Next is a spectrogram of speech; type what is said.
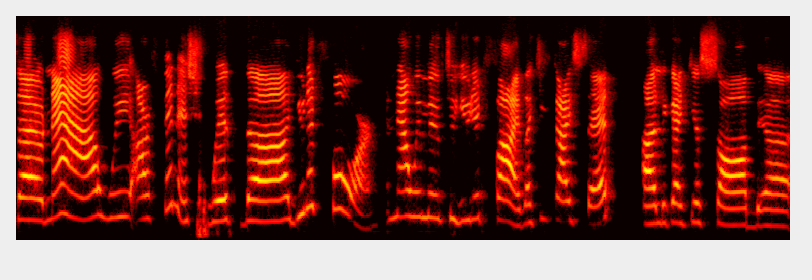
So now we are finished with the unit four. And now we move to unit five. Like you guys said, uh, like I just saw the,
